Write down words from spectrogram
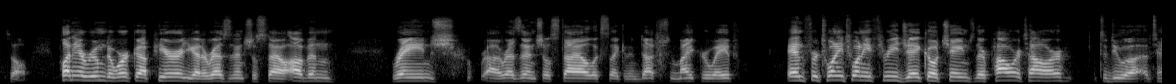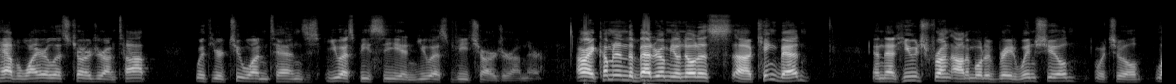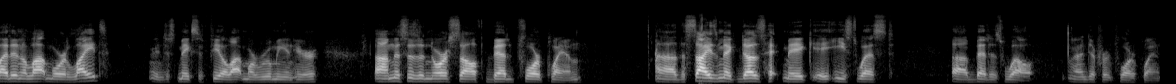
So plenty of room to work up here. You got a residential style oven, range, uh, residential style, looks like an induction microwave. And for 2023, Jayco changed their power tower to do a, to have a wireless charger on top with your two 110s, USB-C and USB charger on there. All right, coming in the bedroom, you'll notice uh, king bed and that huge front automotive grade windshield, which will let in a lot more light and just makes it feel a lot more roomy in here. Um, this is a north-south bed floor plan. Uh, the Seismic does make a east-west uh, bed as well, a different floor plan.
